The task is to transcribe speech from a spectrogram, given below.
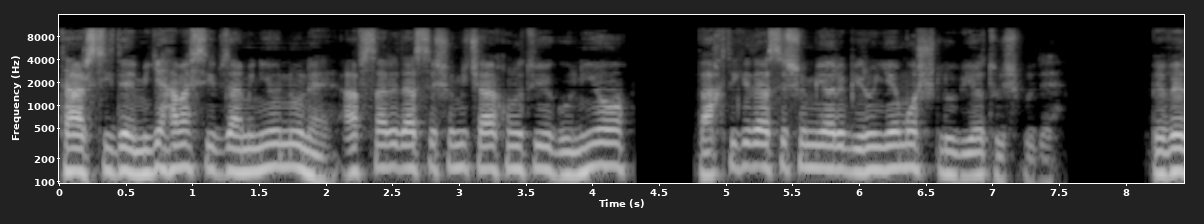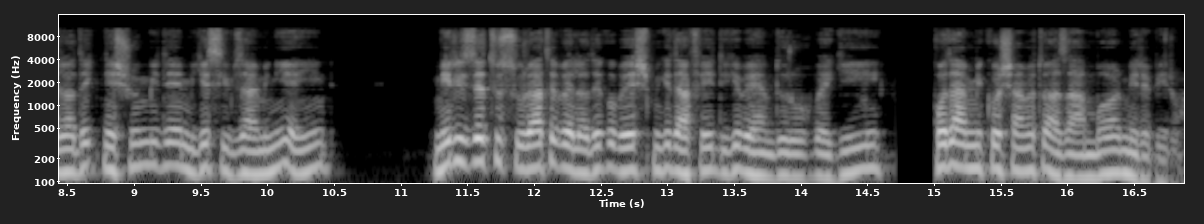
ترسیده میگه همش سیب زمینی و نونه. افسر دستشو میچرخونه توی گونی و وقتی که دستشو میاره بیرون یه مش لوبیا توش بوده. به ولادک نشون میده میگه سیب زمینی این. میریزه تو صورت ولادک و بهش میگه دفعه دیگه بهم به دروغ بگی. خودم می‌کشم تو از انبار میره بیرون.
